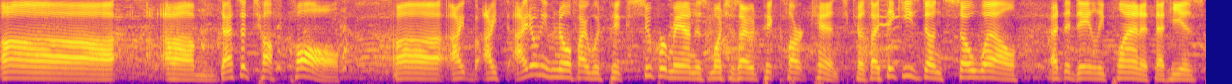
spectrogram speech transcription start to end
Uh, um, that's a tough call. Uh, I, I, I don't even know if I would pick Superman as much as I would pick Clark Kent because I think he's done so well at the Daily Planet that he is,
